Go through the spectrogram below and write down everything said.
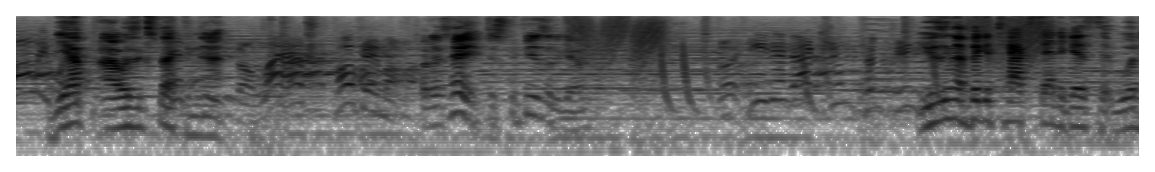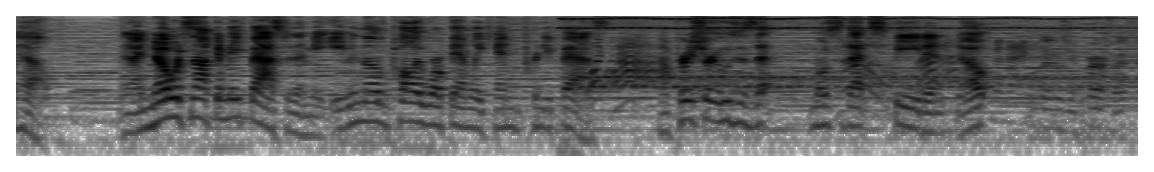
Poliwrath. Yep, I was expecting that. The last Pokemon. But it's, hey, just confuse it again. The heated action continues. Using that big attack stat against it would help. And I know it's not going to be faster than me, even though the Poliwar family can be pretty fast. I'm pretty sure it loses that most of that speed, and nope. Perfect.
